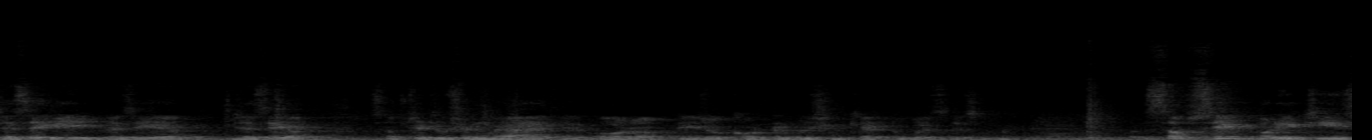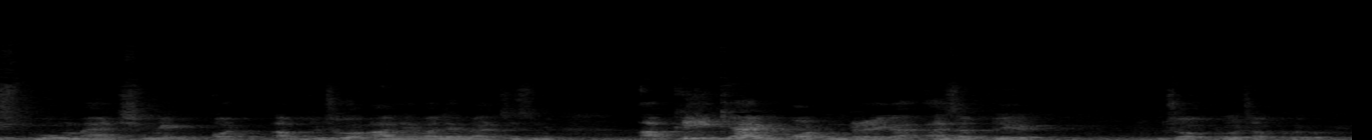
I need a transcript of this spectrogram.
जैसे कि जैसे जैसे आप सब्सटीट्यूशन में आए थे और अपने जो कंट्रीब्यूशन किया टू असिस्ट में सबसे बड़ी चीज़ वो मैच में और अब जो आने वाले मैचेस में आपके लिए क्या इंपॉर्टेंट रहेगा एज अ प्लेयर जो अप्रोच आप करोगे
